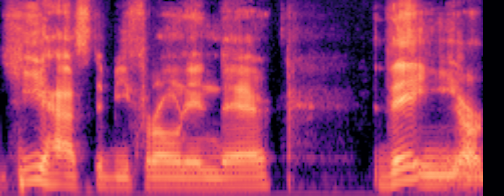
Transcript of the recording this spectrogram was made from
He has to be thrown in there. They are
